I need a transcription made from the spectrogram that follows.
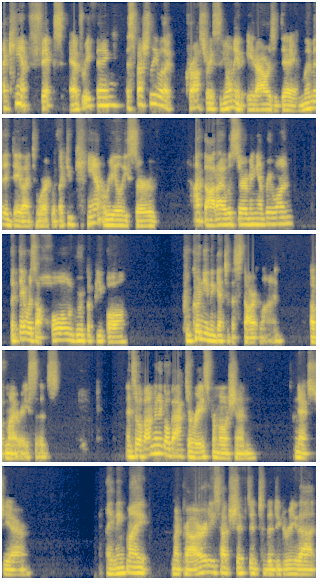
I can't fix everything, especially with a cross race. You only have eight hours a day and limited daylight to work with. Like you can't really serve. I thought I was serving everyone, but there was a whole group of people who couldn't even get to the start line of my races. And so if I'm going to go back to race promotion next year, I think my my priorities have shifted to the degree that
